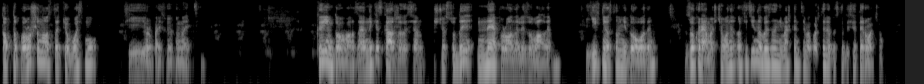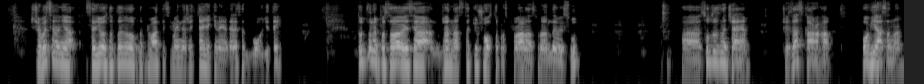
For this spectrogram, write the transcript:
тобто порушено статтю 8 цієї Європейської конвенції. Крім того, заявники скаржилися, що суди не проаналізували їхні основні доводи, зокрема, що вони офіційно визнані мешканцями квартири близько 10 років, що виселення серйозно вплинуло б на приватне сімейне життя, як і на інтереси двох дітей. Тут вони посилалися вже на статтю 6 про справу на справедливий суд. Суд зазначає, що ця скарга пов'язана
